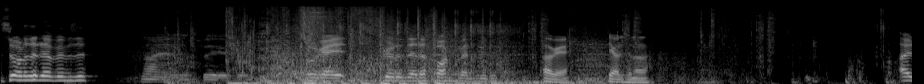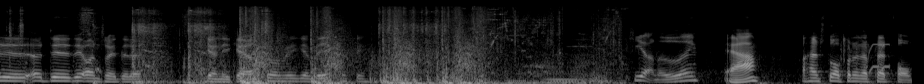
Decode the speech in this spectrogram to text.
Så du det der, Bimse? Nej, jeg spiller ikke. Okay, gør det der, der fucking vanvittigt. Okay, det er altså noget. Ej, det, det, det, det er åndssvagt, det der. Kan han ikke have også komme igennem væk, måske? Hernede, ikke? Ja, Og han står på den der platform.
